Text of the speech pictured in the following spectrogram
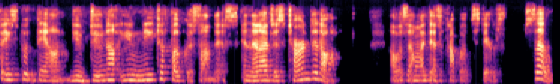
Facebook down. You do not, you need to focus on this. And then I just turned it off. I was on my desktop upstairs. So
